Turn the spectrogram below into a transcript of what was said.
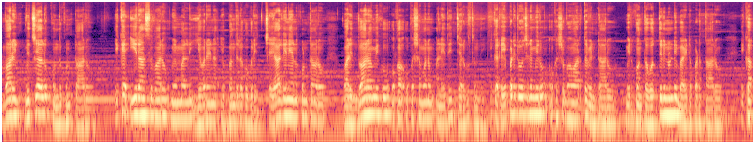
వారి విజయాలు పొందుకుంటారు. ఇక ఈ రాశి వారు మిమ్మల్ని ఎవరైనా ఇబ్బందులకు గురి చేయాలి అని అనుకుంటారో వారి ద్వారా మీకు ఒక ఉపశమనం అనేది జరుగుతుంది. ఇక రేపటి రోజున మీరు ఒక శుభవార్త వింటారు. మీరు కొంత ఒత్తిడి నుండి బయటపడతారు. ఇక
